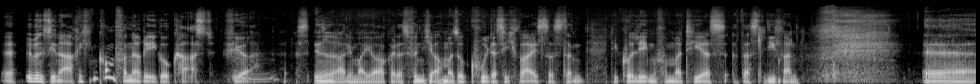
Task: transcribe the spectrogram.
äh, übrigens die Nachrichten kommen von der Regocast für mhm. das Inselradio Mallorca. Das finde ich auch mal so cool, dass ich weiß, dass dann die Kollegen von Matthias das liefern. Äh,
